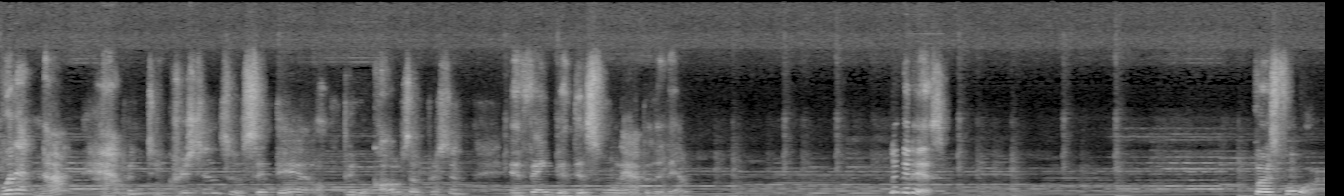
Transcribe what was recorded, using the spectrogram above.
would that not happen to Christians who sit there or people call themselves Christian and think that this won't happen to them? Look at this. Verse 4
